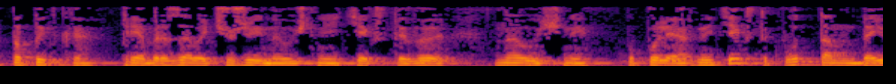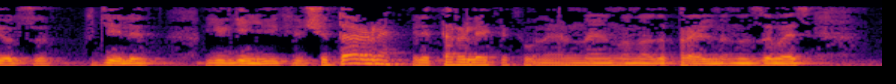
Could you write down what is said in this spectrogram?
попытка преобразовать чужие научные тексты в научный популярный текст. Так вот, там дается в деле Евгения Викторовича Тарля, или Тарле, как его, наверное, надо правильно называть,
